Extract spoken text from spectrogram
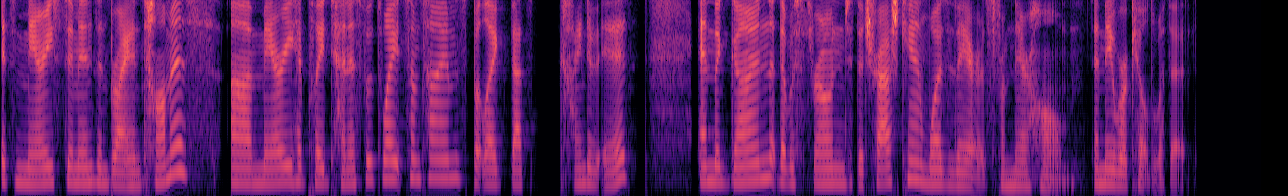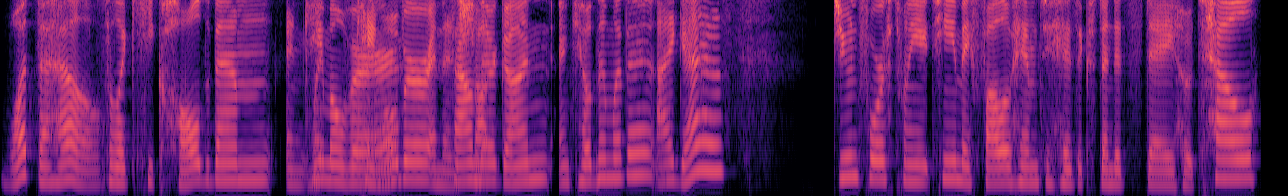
It's Mary Simmons and Brian Thomas. Um, Mary had played tennis with Dwight sometimes, but like that's kind of it. And the gun that was thrown into the trash can was theirs from their home, and they were killed with it. What the hell? So like he called them and came went- over, came over, and then found shot- their gun and killed them with it. I guess. June 4th, 2018, they follow him to his extended stay hotel.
